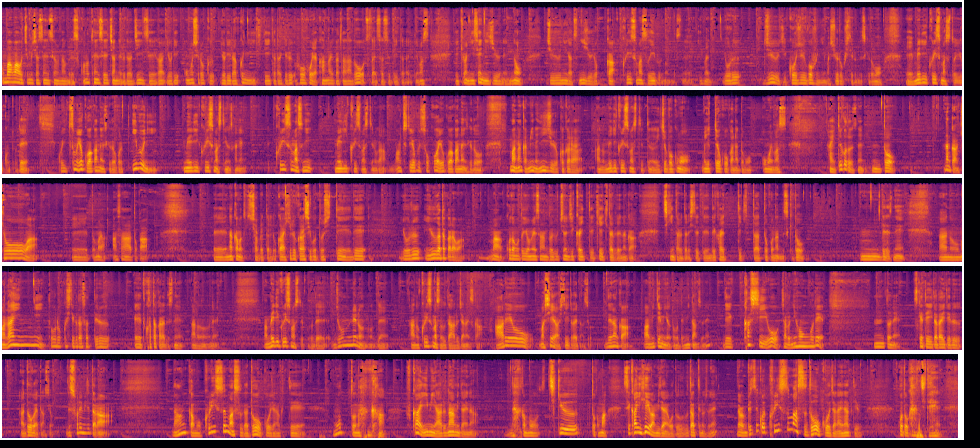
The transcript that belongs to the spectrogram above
こんばんは、落ち武者先生のナムです。この転生チャンネルでは人生がより面白く、より楽に生きていただける方法や考え方などをお伝えさせていただいています。え今日は2020年の12月24日、クリスマスイブのですね、今夜10時55分に今収録してるんですけども、えー、メリークリスマスということで、これいつもよくわかんないですけど、これイブにメリークリスマスっていうんですかね。クリスマスにメリークリスマスっていうのが、まあ、ちょっとよくそこはよく分かんないんですけどまあなんかみんな24日からあのメリークリスマスって言ってるので一応僕も言っておこうかなとも思います。はいということですねうんとなんか今日はえっ、ー、とまあ朝とか、えー、仲間と喋ったりとか昼から仕事してで夜夕方からはまあ子供と嫁さんとうちの実家行ってケーキ食べたりなんかチキン食べたりしててで帰ってきたとこなんですけどでですねあの、まあ、LINE に登録してくださってる、えー、と方からですねあのね、まあ、メリークリスマスということでジョン・レノンのねあのクリスマスの歌あるじゃないですか。あれを、まあ、シェアしていただいたんですよ。でなんかあ見てみようと思って見たんですよね。で歌詞をちゃんと日本語でうんとねつけていただいてる動画やったんですよ。でそれ見てたらなんかもうクリスマスがどうこうじゃなくてもっとなんか深い意味あるなみたいな。なんかもう地球とかまあ世界平和みたいなことを歌ってるんですよね。だから別にこれクリスマスどうこうじゃないなっていう。ことを感じて。い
